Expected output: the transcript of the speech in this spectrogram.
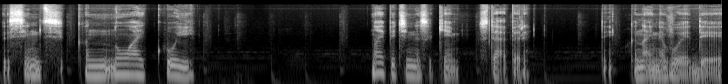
simți că nu ai cui, nu ai pe cine să chemi, să te apere. Știi? Când ai nevoie de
